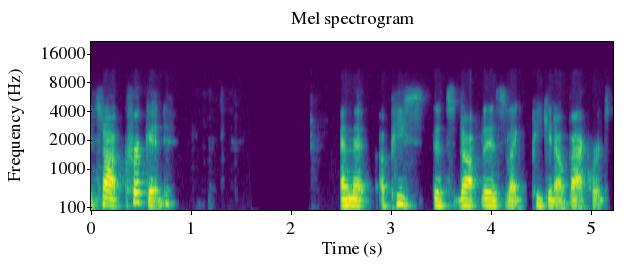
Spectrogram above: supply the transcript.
it's not crooked and that a piece that's not that's like peeking out backwards.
